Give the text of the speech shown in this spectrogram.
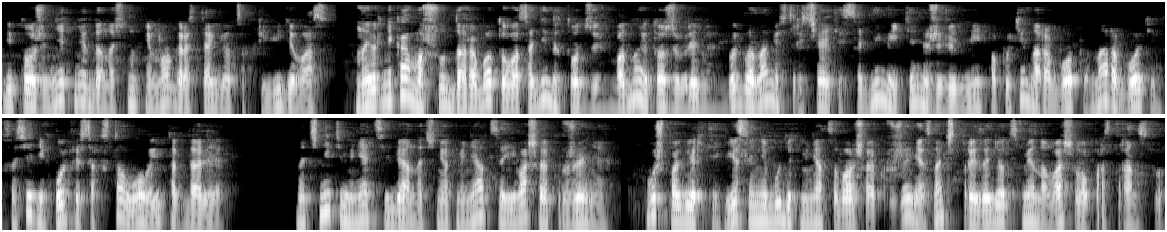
и тоже нет-нет да начнут немного растягиваться при виде вас. Наверняка маршрут до работы у вас один и тот же, в одно и то же время. Вы глазами встречаетесь с одними и теми же людьми по пути на работу, на работе, в соседних офисах, в столовой и так далее. Начните менять себя, начнет меняться и ваше окружение. Уж поверьте, если не будет меняться ваше окружение, значит произойдет смена вашего пространства.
